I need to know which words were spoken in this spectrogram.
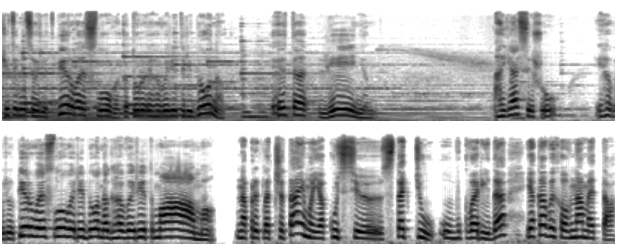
Учительница говорит, первое слово, которое говорит ребенок, это Ленин. А я сижу и говорю, первое слово ребенок говорит мама. Наприклад, читаємо якусь е, статтю у букварі, да, яка виховна мета.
